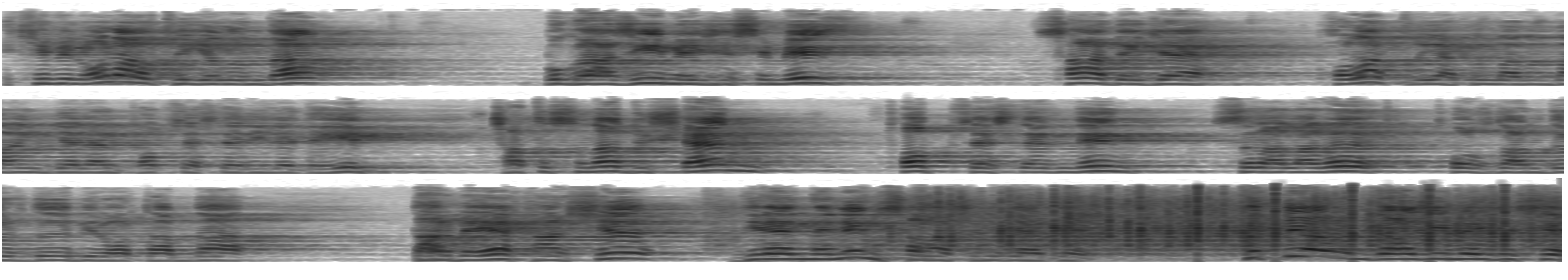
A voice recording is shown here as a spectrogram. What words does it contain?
2016 yılında bu Gazi Meclisimiz sadece Polatlı yakınlarından gelen top sesleriyle değil, çatısına düşen top seslerinin sıraları tozlandırdığı bir ortamda darbeye karşı direnmenin savaşını verdi. Kutluyorum Gazi Meclisi.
